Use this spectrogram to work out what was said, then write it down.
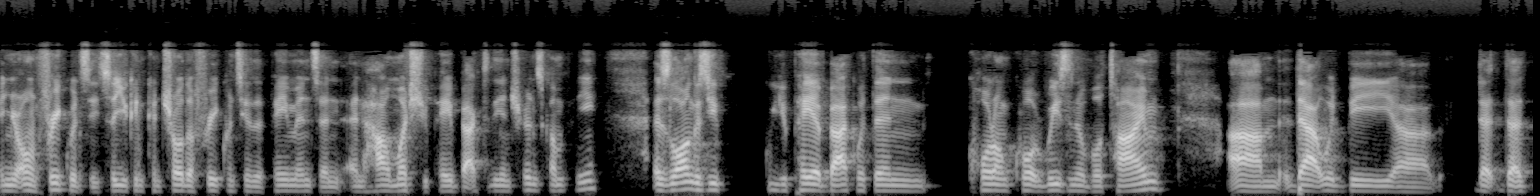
and your own frequency. So you can control the frequency of the payments and, and how much you pay back to the insurance company. As long as you you pay it back within quote unquote reasonable time, um, that would be uh, that that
